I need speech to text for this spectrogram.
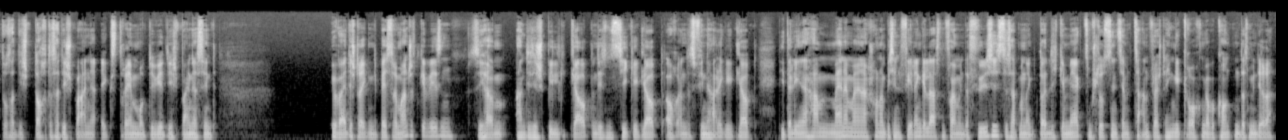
Das hat die, doch, das hat die Spanier extrem motiviert. Die Spanier sind über weite Strecken die bessere Mannschaft gewesen. Sie haben an dieses Spiel geglaubt, an diesen Sieg geglaubt, auch an das Finale geglaubt. Die Italiener haben meiner Meinung nach schon ein bisschen Federn gelassen, vor allem in der Physis. Das hat man dann deutlich gemerkt. Zum Schluss sind sie am Zahnfleisch dahin gekrochen, aber konnten das mit ihrer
